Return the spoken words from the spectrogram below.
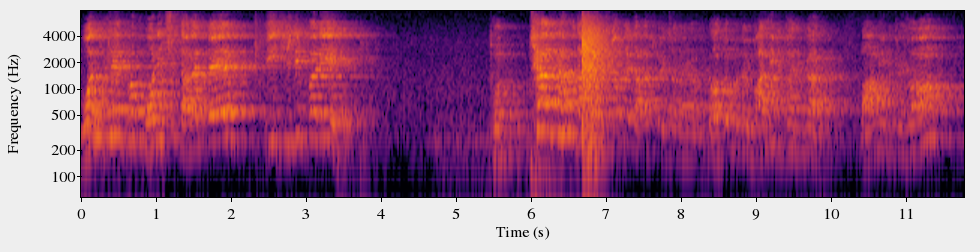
원스텝하고 머리축 나갈 때 이 디딤발이 도착을 하고 나면 부담발이 나갈 수가 있잖아요. 근데 어떤 분들은 마음이 급하니까 마음이 급해서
